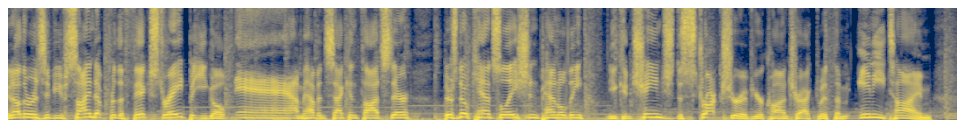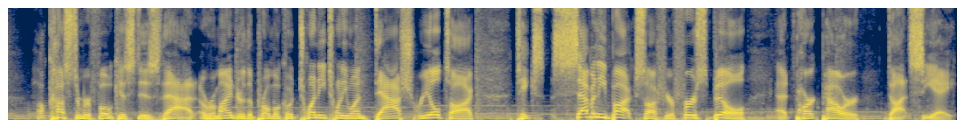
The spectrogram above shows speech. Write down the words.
In other words, if you've signed up for the fixed rate, but you go, eh, I'm having second thoughts there, there's no cancellation penalty. You can change the structure of your contract with them anytime. How customer focused is that? A reminder the promo code 2021 Real Talk takes 70 bucks off your first bill at parkpower.ca.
